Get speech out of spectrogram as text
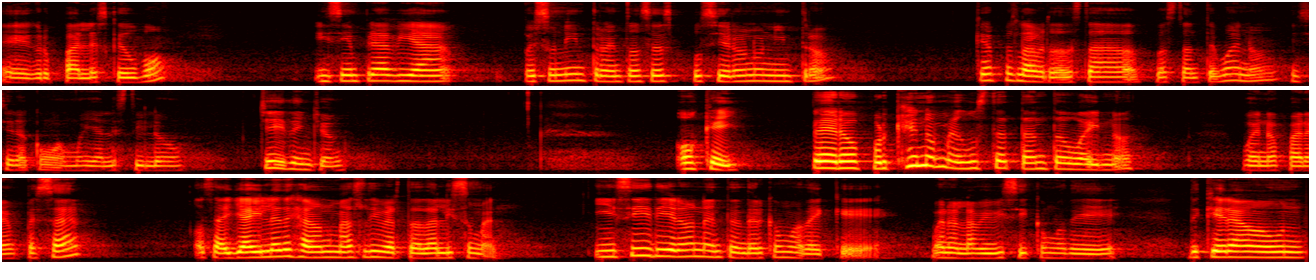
eh, grupales que hubo. Y siempre había pues un intro, entonces pusieron un intro que pues la verdad está bastante bueno, hiciera como muy al estilo Jaden Young. Ok, pero ¿por qué no me gusta tanto Why Not? Bueno, para empezar, o sea, ya ahí le dejaron más libertad a Lizuman. Y sí dieron a entender como de que bueno, la BBC como de, de que era un,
